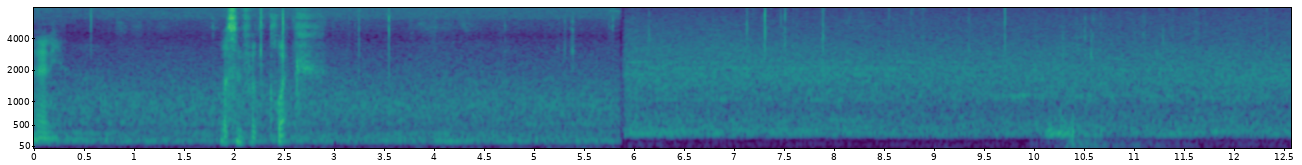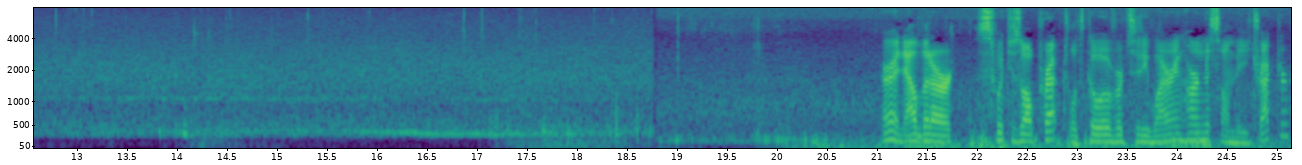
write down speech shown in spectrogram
And listen for the click. All right, now that our switch is all prepped, let's go over to the wiring harness on the tractor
